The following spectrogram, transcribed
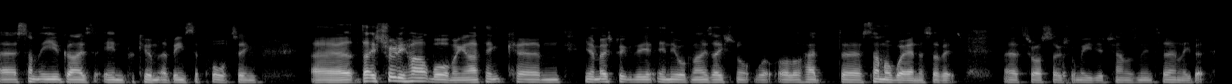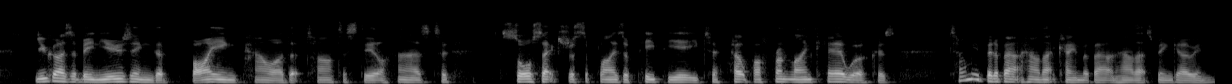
uh, something you guys in procurement have been supporting uh, that is truly heartwarming, and I think um, you know most people in the organisation will, will, have had uh, some awareness of it uh, through our social media channels and internally. But you guys have been using the buying power that Tata Steel has to source extra supplies of PPE to help our frontline care workers. Tell me a bit about how that came about and how that's been going.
